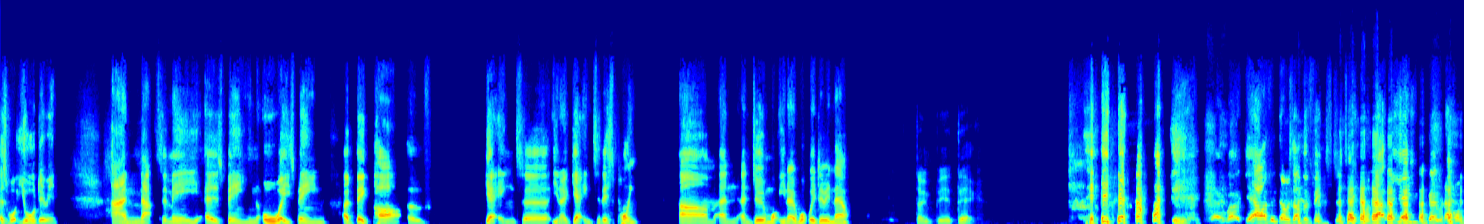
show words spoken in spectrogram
as what you're doing. And that for me has been always been a big part of getting to you know getting to this point um and and doing what you know what we're doing now. Don't be a dick well, yeah, I think there was other things to take from that, but yeah, you can go with that one,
